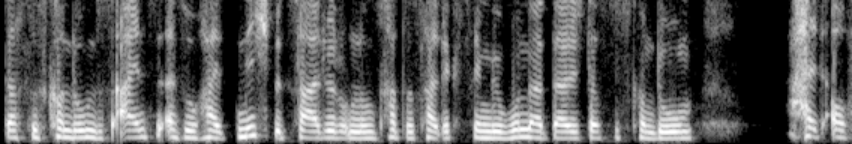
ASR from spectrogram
dass das Kondom das Einzige, also halt nicht bezahlt wird. Und uns hat das halt extrem gewundert, dadurch, dass das Kondom halt auch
